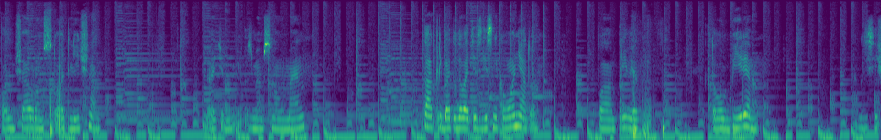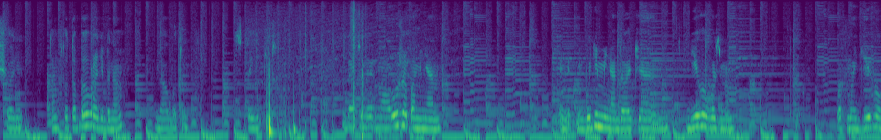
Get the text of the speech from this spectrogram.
Получаю урон 100. Отлично. Давайте возьмем Snowman. Так, ребята, давайте здесь никого нету. Па, привет. Кого убили? Здесь еще один. Там кто-то был вроде бы, да? Да, вот он. Стоит тут. Давайте, наверное, оружие поменяем. Да нет, не будем менять. Давайте дигл возьмем. Вот мой дигл.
